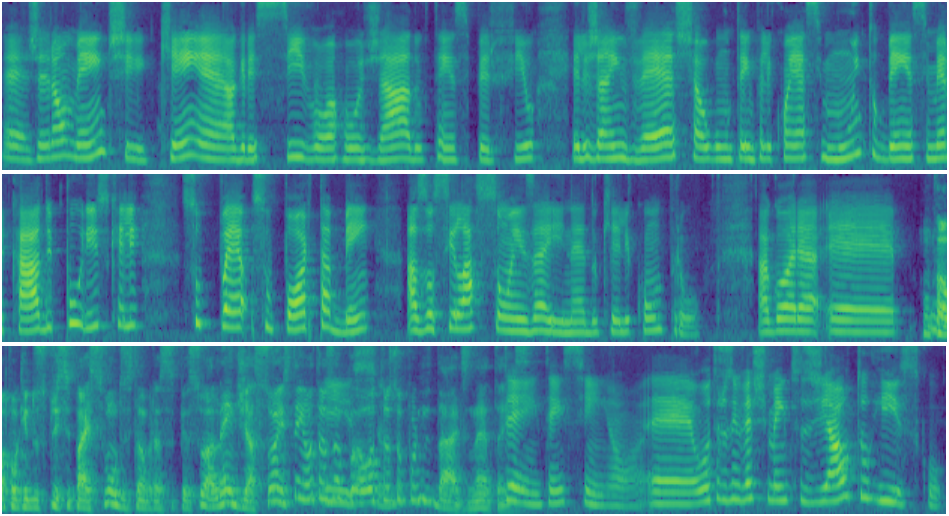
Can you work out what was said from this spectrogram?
É, geralmente quem é agressivo arrojado, que tem esse perfil, ele já investe há algum tempo, ele conhece muito bem esse mercado e por isso que ele suporta bem as oscilações aí, né, do que ele comprou. Agora, é... Vamos falar um pouquinho dos principais fundos, então, para essa pessoa? Além de ações, tem outras, outras oportunidades, né, Thaís? Tem, tem sim. Ó. É, outros investimentos de alto risco.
